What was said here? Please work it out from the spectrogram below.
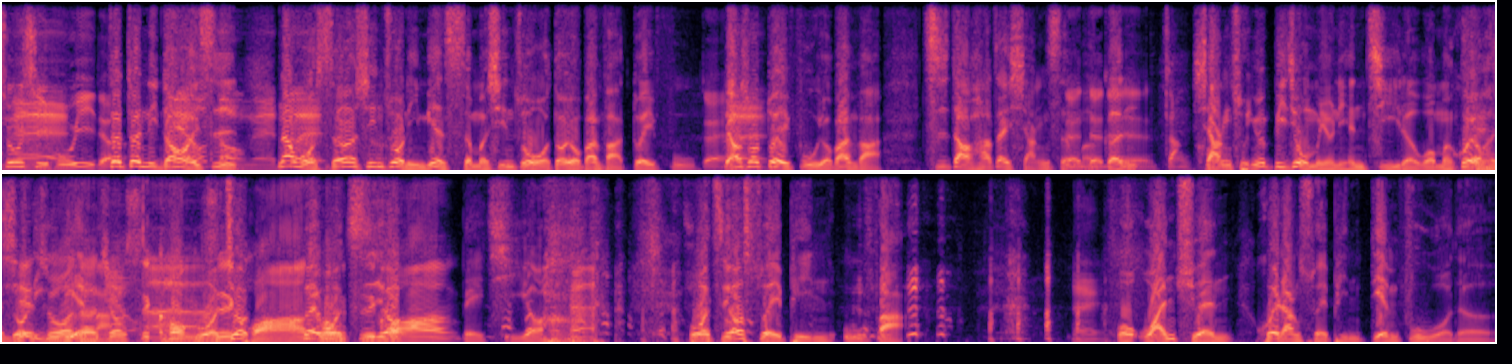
出其不意的。对对，你懂我意思欸。那我十二星座里面什么星座我都有办法对付，对不要说对付，有办法知道他在想什么，跟相处。因为毕竟我们有年纪了，我们会有很多历练嘛。的就是控制我就狂，对我控制只有狂。北七哦，我只有水平无法，哎，我完全会让水平颠覆我的。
